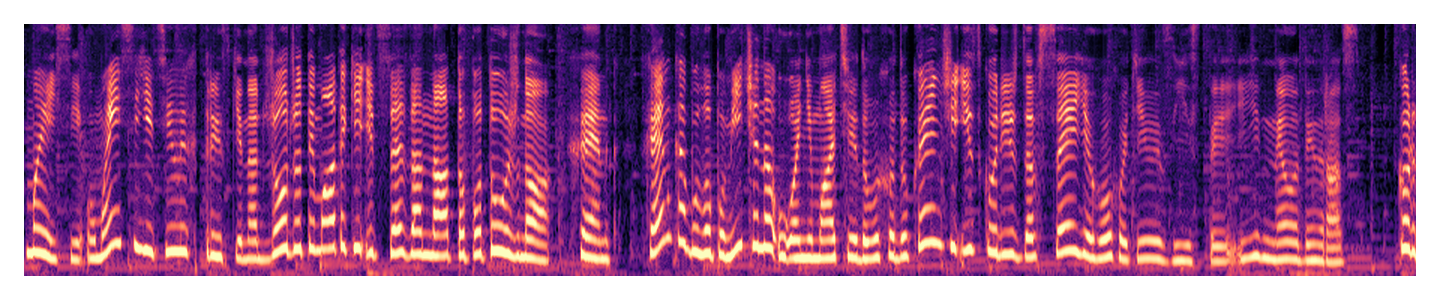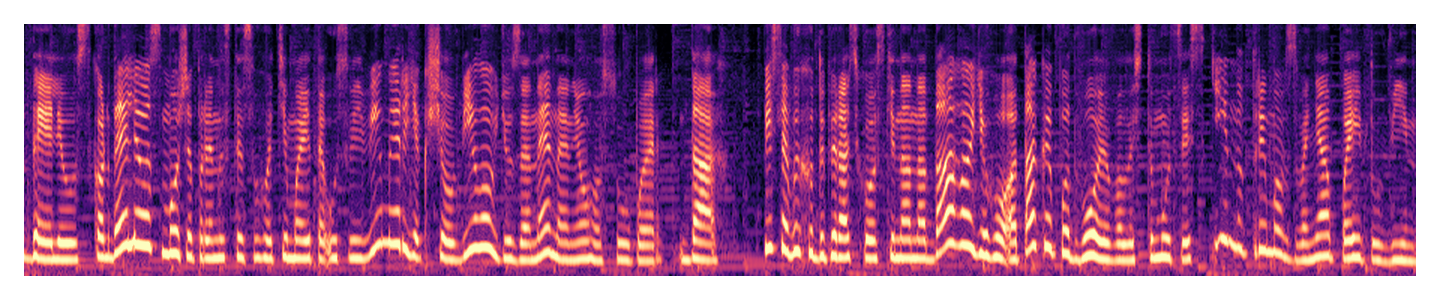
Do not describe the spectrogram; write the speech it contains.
Мейсі. У Мейсі є цілих три скіна Джоджо тематики, і це занадто потужно. Хенк. Хенка було помічено у анімації до виходу Кенджі, і, скоріш за все, його хотіли з'їсти, і не один раз. Корделіус. Корделіус може перенести свого тімейта у свій вимір, якщо Вілов юзане на нього супер. Дах. Після виходу піратського скіна на Дага його атаки подвоювались, тому цей скін отримав звання Pay to Win.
